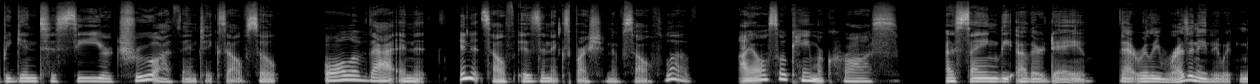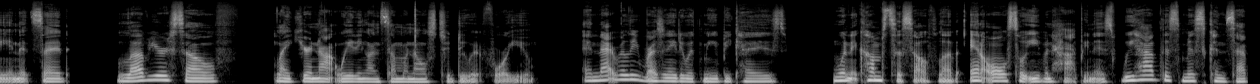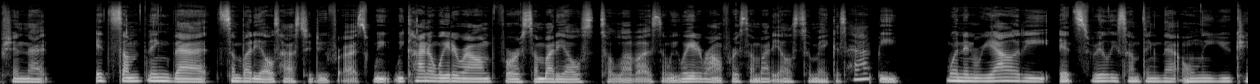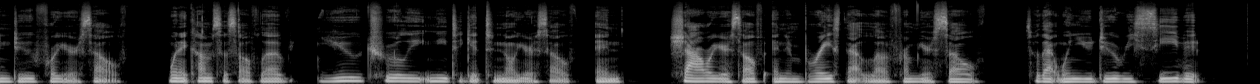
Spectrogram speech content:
begin to see your true authentic self. So all of that in it, in itself is an expression of self-love. I also came across a saying the other day that really resonated with me and it said, "Love yourself like you're not waiting on someone else to do it for you." And that really resonated with me because when it comes to self love and also even happiness, we have this misconception that it's something that somebody else has to do for us. We, we kind of wait around for somebody else to love us and we wait around for somebody else to make us happy. When in reality, it's really something that only you can do for yourself. When it comes to self love, you truly need to get to know yourself and shower yourself and embrace that love from yourself so that when you do receive it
